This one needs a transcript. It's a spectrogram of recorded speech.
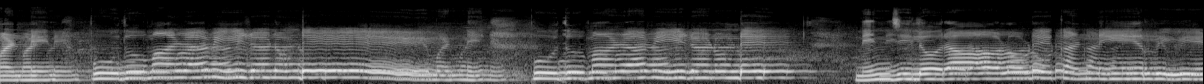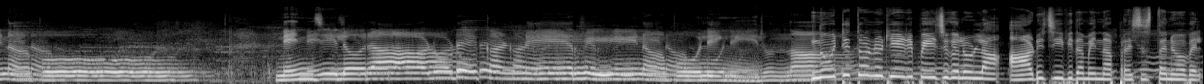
മണ്ണിൻ പുതുമഴ വീഴണുണ്ടേ മണ്ണിൻ പുതുമഴ വീഴണുണ്ടേ നെഞ്ചിലൊരാളുടെ കണ്ണീർ വീണപ്പോൾ നെഞ്ചിലൊരാളുടെ കണ്ണേർ വീണ പോലെ നേരുന്ന. നൂറ്റി തൊണ്ണൂറ്റിയേഴ് പേജുകളുള്ള ആടുജീവിതം എന്ന പ്രശസ്ത നോവൽ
